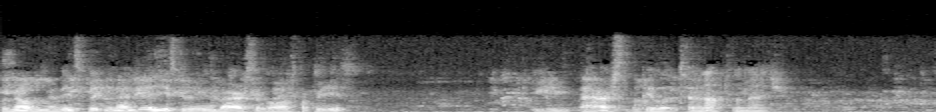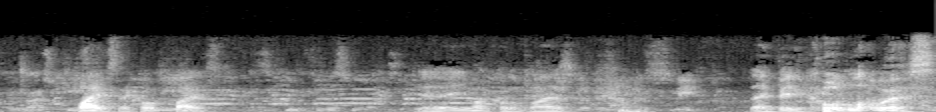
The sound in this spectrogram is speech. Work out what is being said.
For Melbourne, that is, but you know they're used to being embarrassed over the last couple of years. You'd be embarrassed at the people that turn up to the match. Players, they're called players. Yeah, you might call them players. They've been called a lot worse.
